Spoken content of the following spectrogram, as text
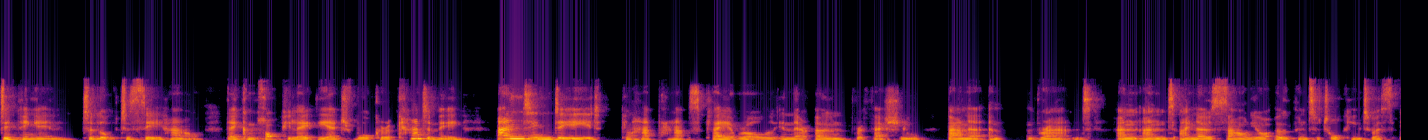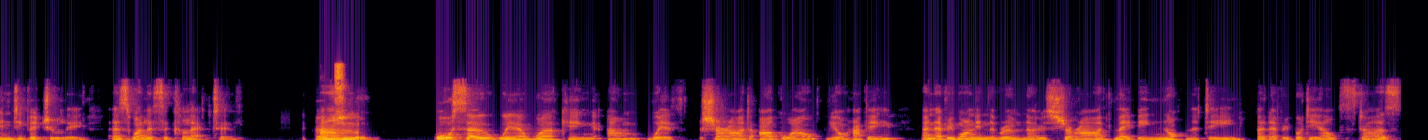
dipping in to look to see how they can populate the Edgewalker Academy and indeed perhaps play a role in their own professional banner and brand. And, and I know, Sal, you're open to talking to us individually as well as a collective. Absolutely. Um, also, we're working um, with Sharad Agwal. You're having, and everyone in the room knows Sharad, maybe not Nadine, but everybody else does.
